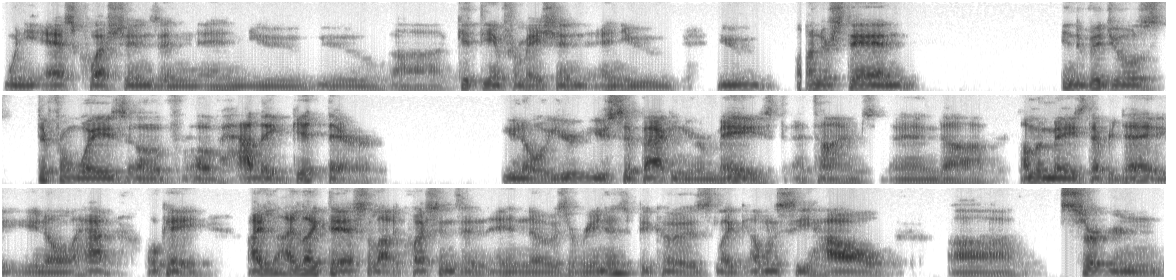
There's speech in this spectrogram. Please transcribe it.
when you ask questions and and you you uh, get the information and you you understand individuals different ways of of how they get there you know, you you sit back and you're amazed at times, and uh, I'm amazed every day. You know, how okay. I, I like to ask a lot of questions in, in those arenas because like I want to see how uh, certain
